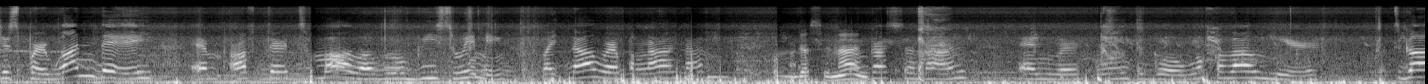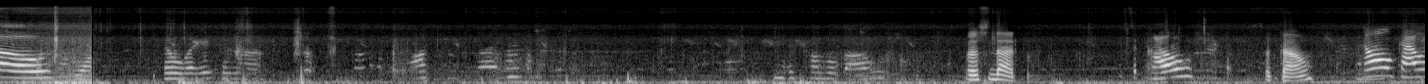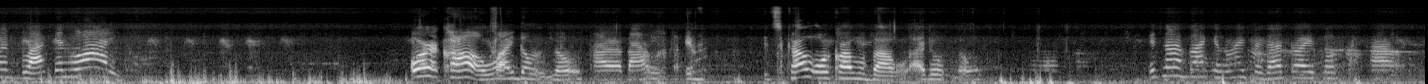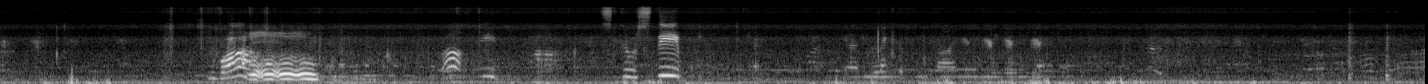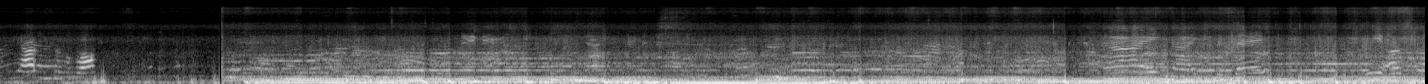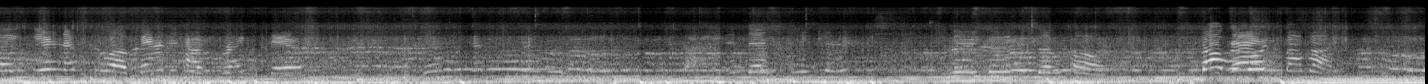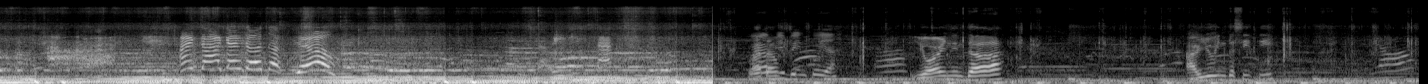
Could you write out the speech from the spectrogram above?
just for one day. And after tomorrow, we'll be swimming. Right now, we're Panganan, Pangasinan. Pangasinan, and we're going to go walk around here. Let's go! Yeah. So we're gonna walk. See the cow? What's that? It's a cow? Sa cow? No, cow is black and white. Or a cow, I don't know. Carabao? If it's cow or carabao, I don't know. It's not black and white, so that's why it's not a cow. Wow. Oo, oo, oo. Oh, steep. It's too steep. Yeah, it's like the Yeah, it's a walk. Are in the... Are you in the city?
